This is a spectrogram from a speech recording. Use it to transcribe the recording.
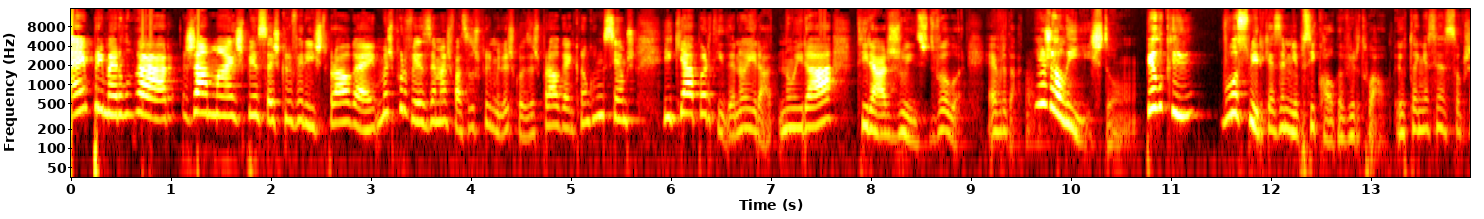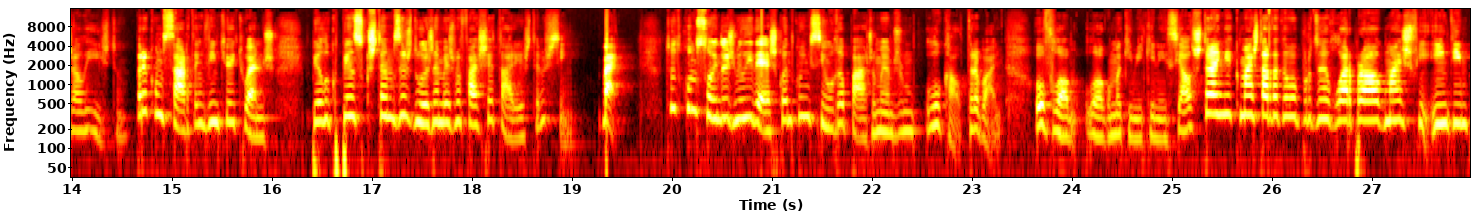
Em primeiro lugar, jamais pensei escrever isto para alguém, mas por vezes é mais fácil exprimir as coisas para alguém que não conhecemos e que à partida não irá, não irá tirar juízes de valor. É verdade. Eu já li isto. Pelo que Vou assumir que és a minha psicóloga virtual. Eu tenho a sensação que já li isto. Para começar, tenho 28 anos, pelo que penso que estamos as duas na mesma faixa etária. Estamos sim. Bem, Tudo começou em 2010, quando conheci um rapaz no mesmo local de trabalho. Houve logo, uma química inicial estranha, que mais tarde acabou por desenrolar para algo mais íntimo.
